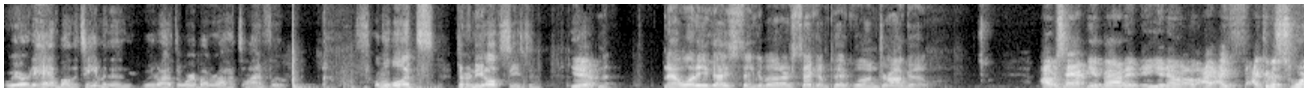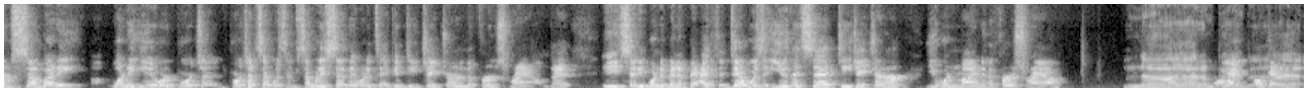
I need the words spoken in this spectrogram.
We already have him on the team, and then we don't have to worry about our offensive line for for once during the off season. Yeah. Now, what do you guys think about our second pick, one Drago? I was happy about it. You know, I I, I could have sworn somebody, one of you or Porch Porch upset with him. Somebody said they would have taken DJ Turner in the first round. That he said he wouldn't have been a bad. I th- Dale, was it you that said DJ Turner you wouldn't mind in the first round? No, I had him Oh, I- okay. I, had,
